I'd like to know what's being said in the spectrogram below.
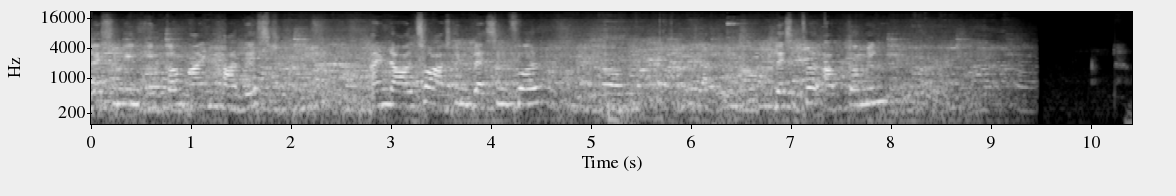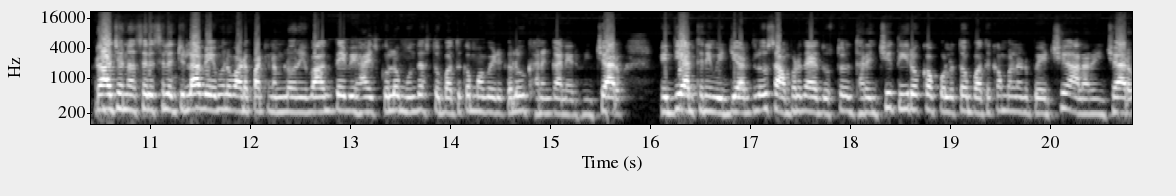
blessing in income and harvest and also asking blessing for uh, blessing for upcoming Rajanna Sircilla జిల్లా వేములవాడ పట్టణంలోని వాగ్దేవి హైస్కూల్లో ముందస్తు బతుకమ్మ వేడుకలు ఘనంగా నిర్వహించారు. విద్యార్థిని విద్యార్థులు సాంప్రదాయ దుస్తులు ధరించి తీరొక్క పూలతో బతుకమ్మలను పేర్చి అలరించారు.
